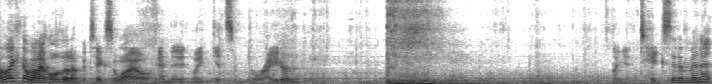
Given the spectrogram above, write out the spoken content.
I like how when I hold it up, it takes a while, and then it like gets brighter. Like it takes it a minute.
